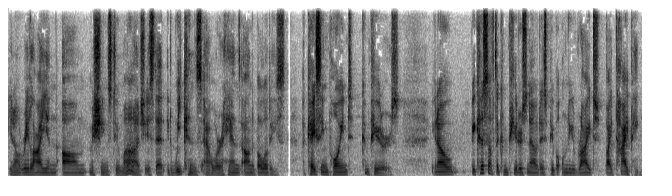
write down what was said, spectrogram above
you know relying on machines too much is that it weakens our hands-on abilities. A case in point, computers. You know, because of the computers nowadays, people only write by typing.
